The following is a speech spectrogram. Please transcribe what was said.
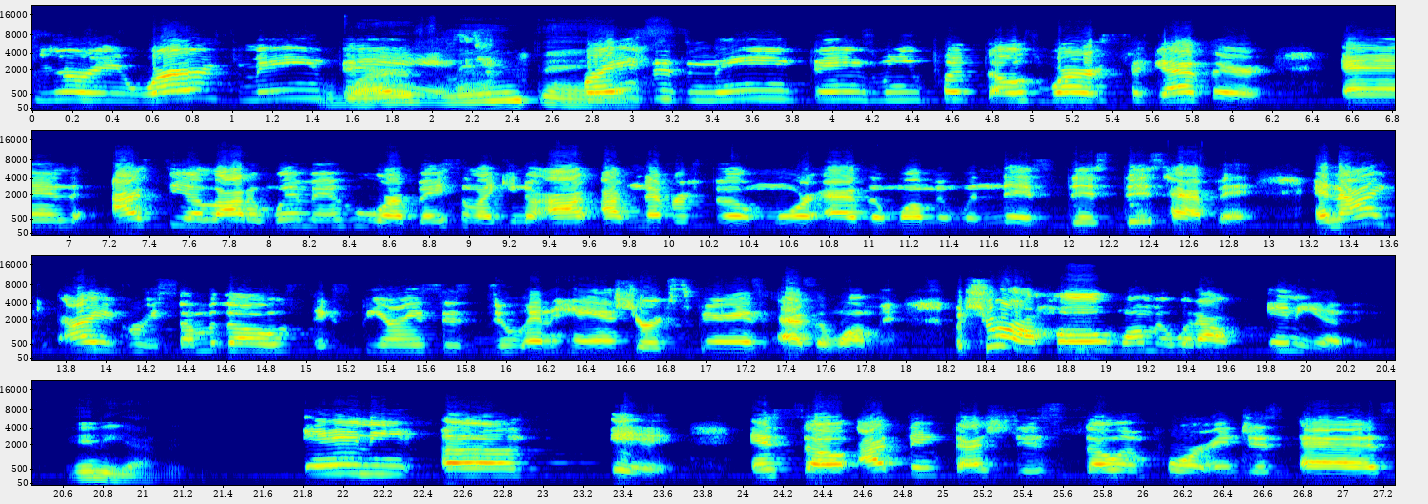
Fury, words mean things. Words mean things. Phrases mean things when you put those words together. And I see a lot of women who are based on like, you know, I, I've never felt more as a woman when this, this, this happened. And I I agree. Some of those experiences do enhance your experience as a woman. But you're a whole woman without any of it. Any of it. Any of it. And so I think that's just so important, just as,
